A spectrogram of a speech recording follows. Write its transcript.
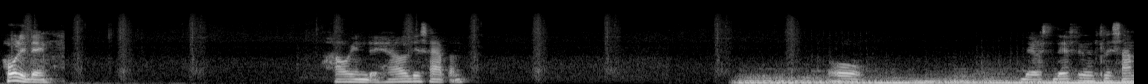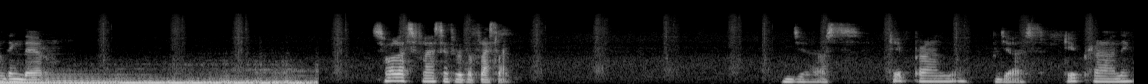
Holy damn. How in the hell this happened? Oh, there's definitely something there. So let's flash it with a flashlight. Just keep running, just keep running,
